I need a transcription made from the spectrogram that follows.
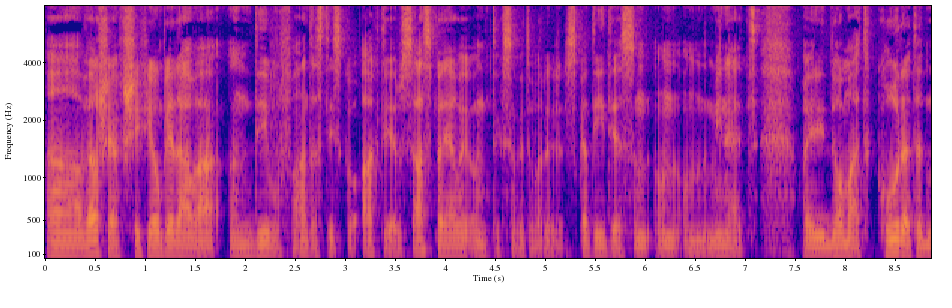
vēl šajā, šī filma piedāvā divu fantastisku aktieru saspēli, un teiksim, tu vari skatīties un, un, un minēt, vai arī domāt, kura tad,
